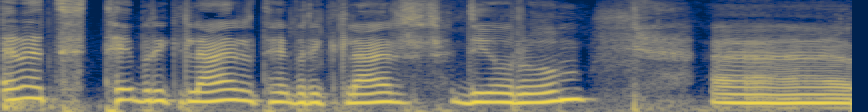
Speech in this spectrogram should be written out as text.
Evet tebrikler tebrikler diyorum. Ee,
